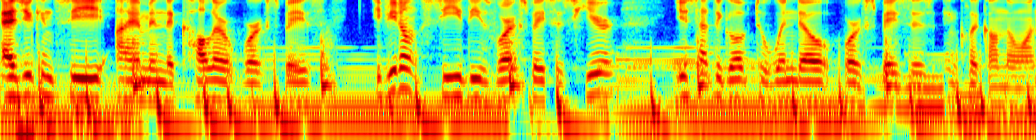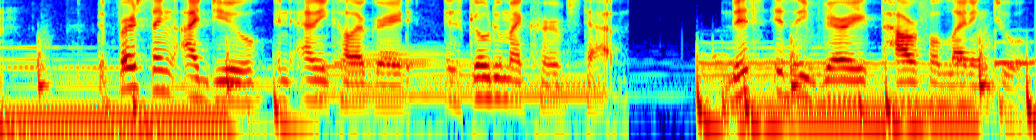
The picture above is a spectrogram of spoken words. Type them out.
as you can see, I am in the color workspace. If you don't see these workspaces here, you just have to go up to window workspaces and click on the one. The first thing I do in any color grade is go to my curves tab. This is a very powerful lighting tool.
